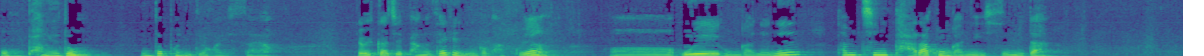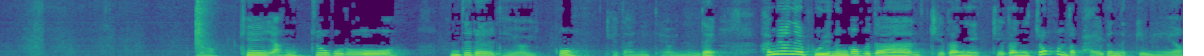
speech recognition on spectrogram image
오, 방에도 인터폰이 들어가 있어요. 여기까지 방 3개 있는 거 봤고요. 어, 우회 공간에는 3층 다락 공간이 있습니다. 이렇게 양쪽으로 핸드레일 되어 있고 계단이 되어 있는데 화면에 보이는 것보다 계단이 계단이 조금 더 밝은 느낌이에요.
